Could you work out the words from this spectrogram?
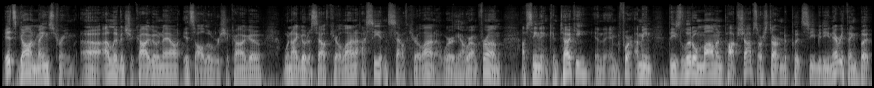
it's gone mainstream. Uh, I live in Chicago now. It's all over Chicago. When I go to South Carolina, I see it in South Carolina, where, Yeah. where I'm from. I've seen it in Kentucky and, and before. I mean, these little mom and pop shops are starting to put CBD in everything, but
